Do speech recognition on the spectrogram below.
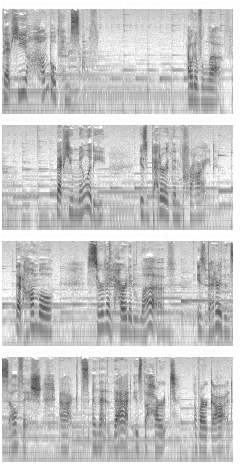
That he humbled himself out of love. That humility is better than pride. That humble, servant hearted love is better than selfish acts, and that that is the heart of our God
